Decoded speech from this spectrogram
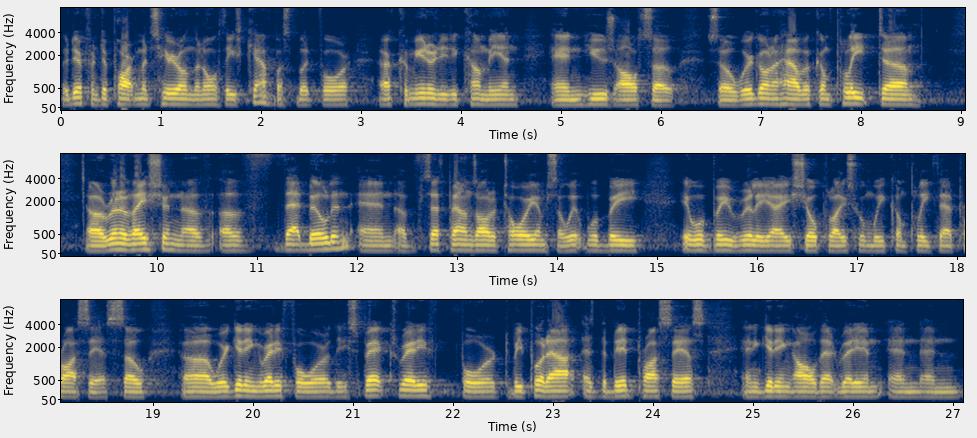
the different departments here on the Northeast campus, but for our community to come in and use also. So we're going to have a complete um, uh, renovation of, of that building and of Seth Pounds Auditorium, so it will be it will be really a showplace when we complete that process. So uh, we're getting ready for the specs ready for to be put out as the bid process and getting all that ready and, and, and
